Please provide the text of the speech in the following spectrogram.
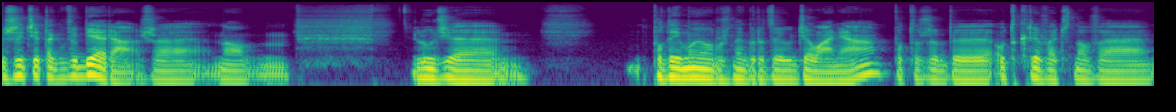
życie tak wybiera, że no, ludzie podejmują różnego rodzaju działania po to, żeby odkrywać nowe.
